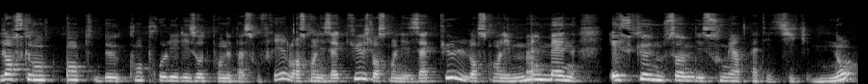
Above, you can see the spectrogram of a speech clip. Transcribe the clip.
Lorsque l'on tente de contrôler les autres pour ne pas souffrir, lorsqu'on les accuse, lorsqu'on les accule, lorsqu'on les malmène, est-ce que nous sommes des sous-merdes pathétiques? Non.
